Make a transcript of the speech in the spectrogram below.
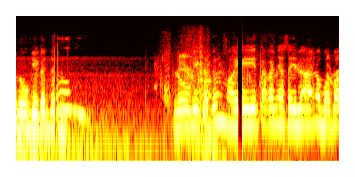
lugi ka dun. Lugi ka dun. Makikita ka niya sa ilaan, The baba.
